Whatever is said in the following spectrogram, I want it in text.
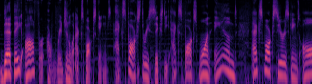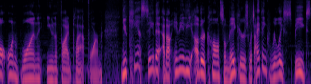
that they offer original Xbox games, Xbox 360, Xbox One, and Xbox Series games all on one unified platform. You can't say that about any of the other console makers, which I think really speaks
